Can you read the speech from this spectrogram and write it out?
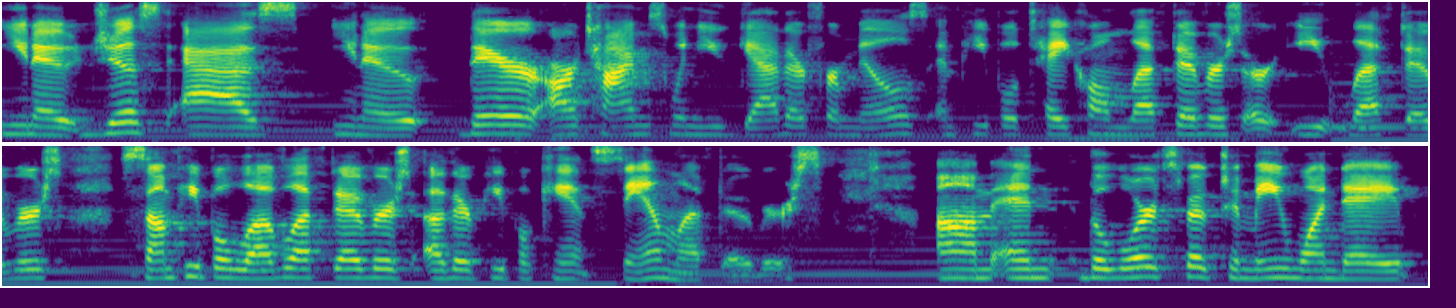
you know, just as, you know, there are times when you gather for meals and people take home leftovers or eat leftovers. Some people love leftovers, other people can't stand leftovers. Um, and the Lord spoke to me one day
